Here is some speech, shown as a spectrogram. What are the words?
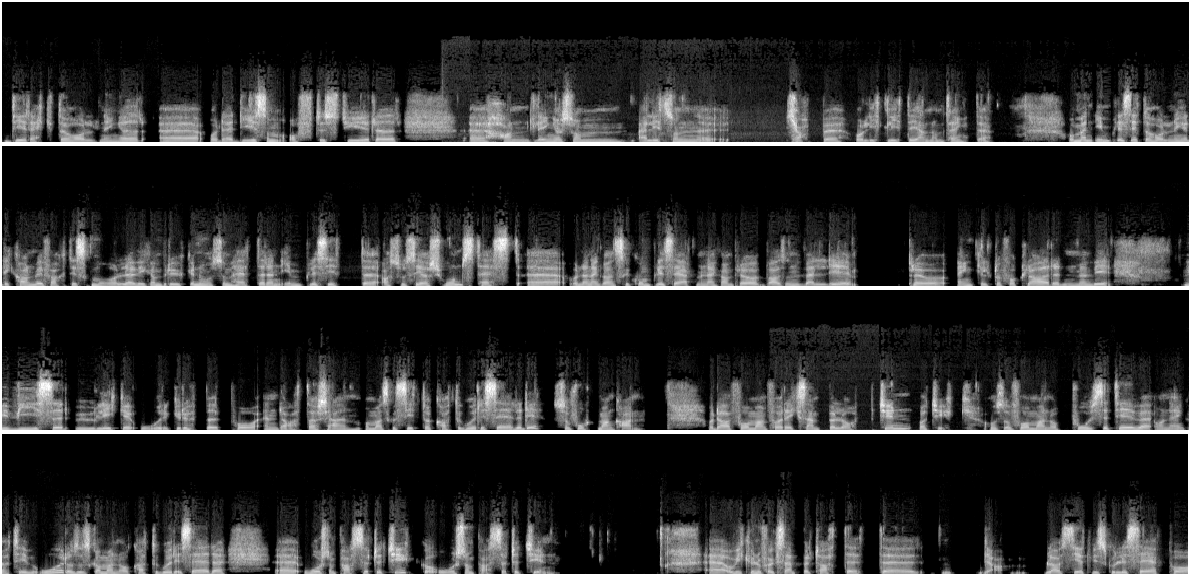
direkte holdninger, uh, og det er de som ofte styrer handlinger som er litt sånn kjappe og litt lite gjennomtenkte. Og Men implisitte holdninger de kan vi faktisk måle. Vi kan bruke noe som heter en implisitt uh, assosiasjonstest. Uh, og Den er ganske komplisert, men jeg kan prøve bare sånn veldig prøve enkelt å forklare den. Men vi, vi viser ulike ordgrupper på en dataskjerm, og man skal sitte og kategorisere dem så fort man kan. Og Da får man f.eks. opp tynn og tykk. Og så får man opp positive og negative ord, og så skal man nå kategorisere eh, ord som passer til tykk, og ord som passer til tynn. Eh, og vi kunne f.eks. tatt et eh, ja, La oss si at vi skulle se på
